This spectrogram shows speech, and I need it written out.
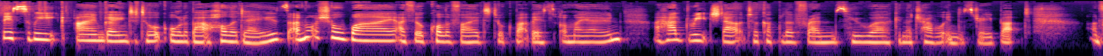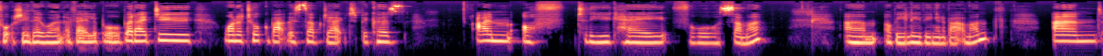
This week I'm going to talk all about holidays. I'm not sure why I feel qualified to talk about this on my own. I had reached out to a couple of friends who work in the travel industry, but unfortunately they weren't available. But I do want to talk about this subject because I'm off to the UK for summer. Um, I'll be leaving in about a month. And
